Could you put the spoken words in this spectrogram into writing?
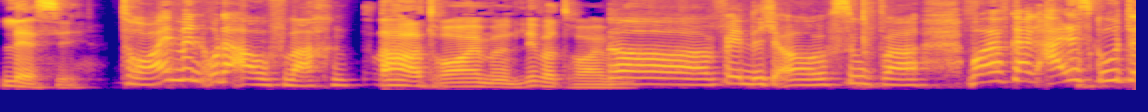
Lassie. Träumen oder aufwachen? Ah, träumen, lieber träumen. Oh, finde ich auch. Super. Wolfgang, alles Gute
